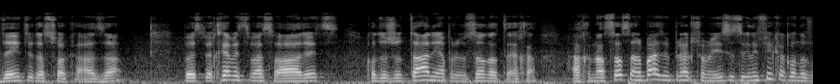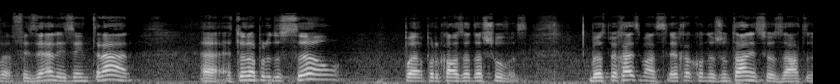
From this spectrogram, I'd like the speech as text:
dentro da sua casa, quando juntarem a produção da terra, isso significa quando fizeres entrar uh, toda a produção por causa das chuvas. Quando juntarem seus atos,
